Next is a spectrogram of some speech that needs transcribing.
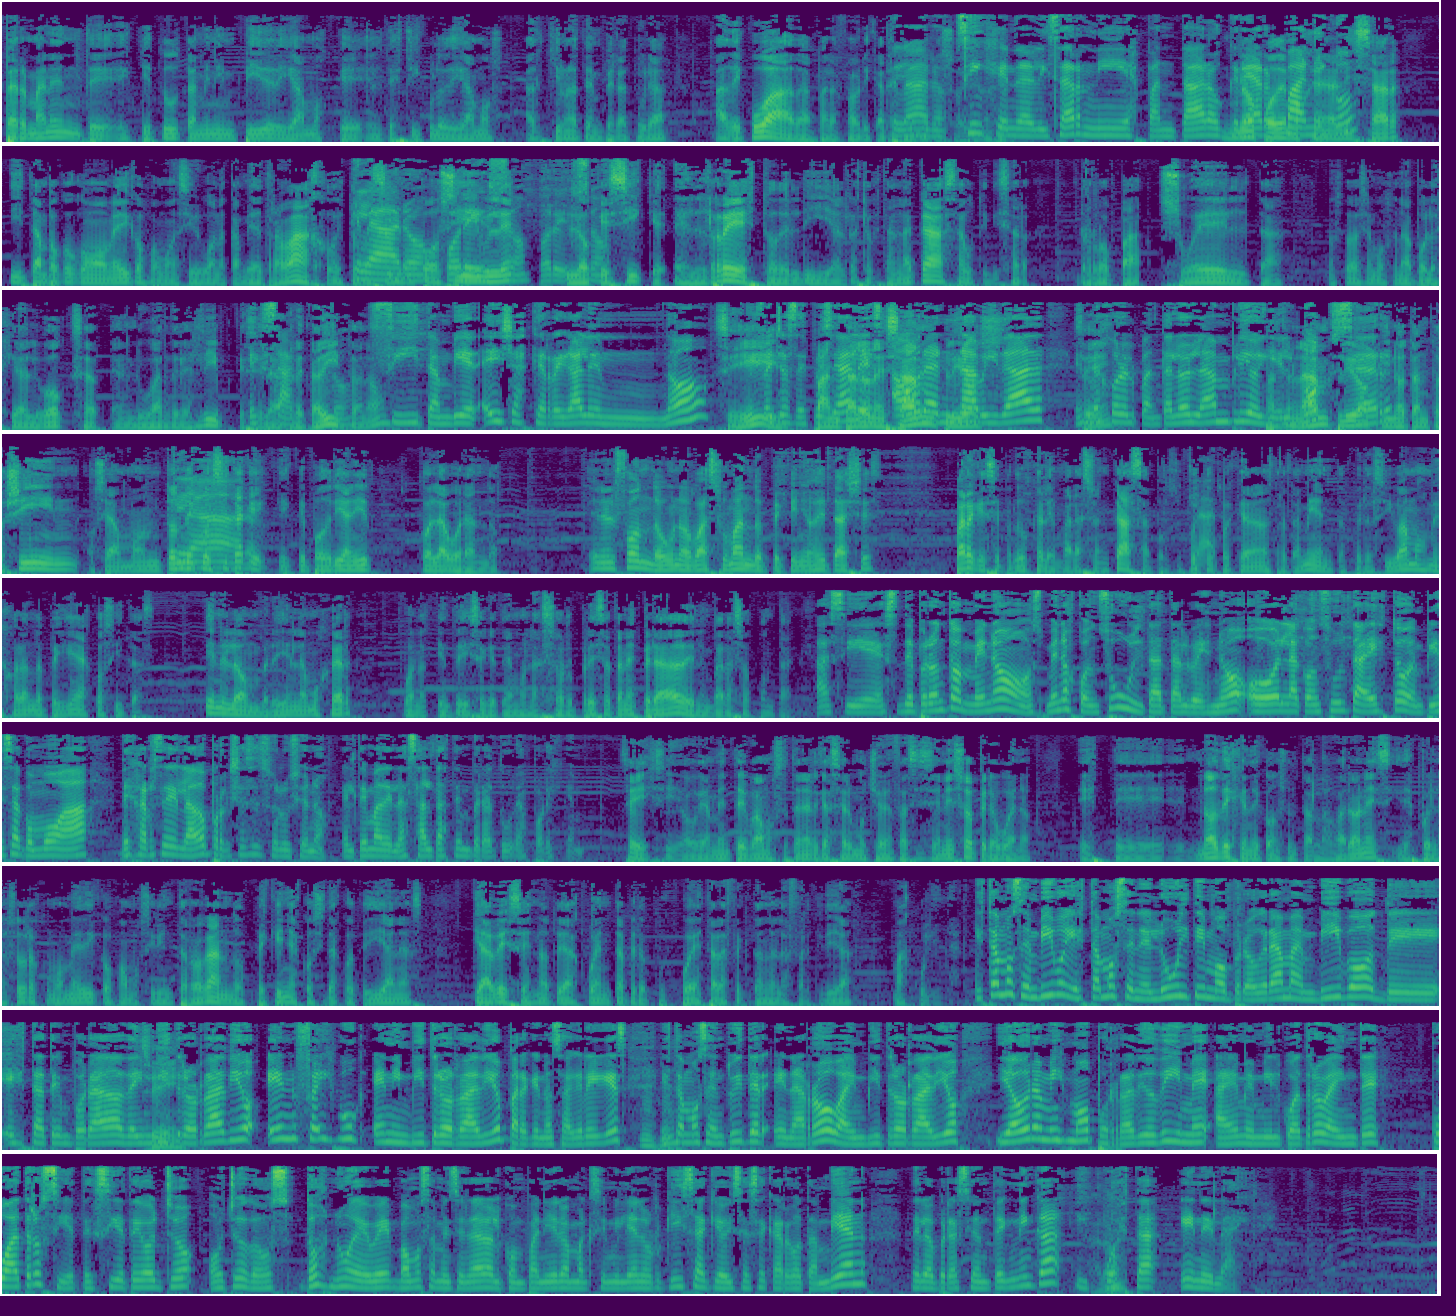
permanente eh, quietud también impide, digamos, que el testículo, digamos, adquiera una temperatura adecuada para fabricar Claro, espermatozoides, sin ¿no generalizar ni espantar o No crear podemos pánico. generalizar y tampoco como médicos podemos decir, bueno, cambia de trabajo, esto Claro, va a ser por imposible. eso, por eso. Lo que sí que el resto del día, el resto que está en la casa, utilizar ropa suelta. Nosotros hacemos una apología del boxer en lugar del slip, que es el Exacto. apretadito, ¿no? Sí, también. Ellas que regalen, ¿no? Sí, En fechas especiales. pantalones Ahora en amplios. Navidad es Sí. mejor el pantalón amplio y pantalón el boxer. amplio y no tanto jean, o sea, un montón de cositas que, que- que podrían ir colaborando. En el fondo uno va sumando pequeños detalles para que se produzca el embarazo en casa, por supuesto, Claro. después quedarán los tratamientos, pero si vamos mejorando pequeñas cositas en el hombre y en la mujer, bueno, ¿quién te dice que tenemos la sorpresa tan esperada del embarazo espontáneo? Así es. De pronto menos, menos consulta tal vez, ¿no? O en la consulta esto empieza como a dejarse de lado porque ya se solucionó. El tema de las altas temperaturas, por ejemplo. Sí, sí, obviamente vamos a tener que hacer mucho énfasis en eso, pero bueno, este, no dejen de consultar los varones y después nosotros como médicos vamos a ir interrogando pequeñas cositas cotidianas que a veces no te das cuenta, pero pu- pueden estar afectando la fertilidad masculina. Estamos en vivo y estamos en el último programa en vivo de esta temporada de In Sí. Vitro Radio en Facebook en In Vitro Radio para que nos agregues. Estamos en Twitter en arroba In Vitro Radio y ahora mismo por Radio Dime AM 1420 4778-8229. Vamos a mencionar al compañero Maximiliano Urquiza que hoy se hace cargo también de la operación técnica y Claro. puesta en el aire.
